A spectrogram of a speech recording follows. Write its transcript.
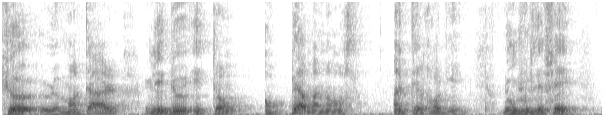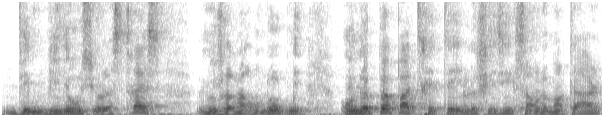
que le mental, les deux étant en permanence interreliés. Donc je vous ai fait des vidéos sur le stress, nous en aurons d'autres, mais on ne peut pas traiter le physique sans le mental,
